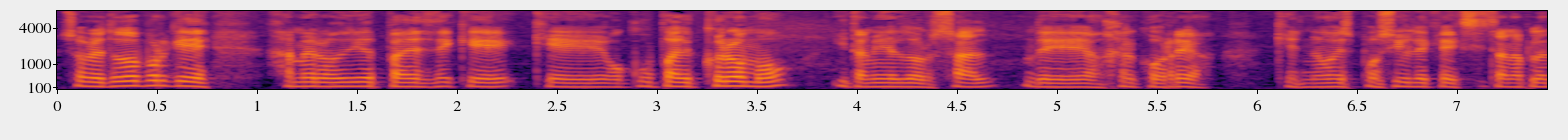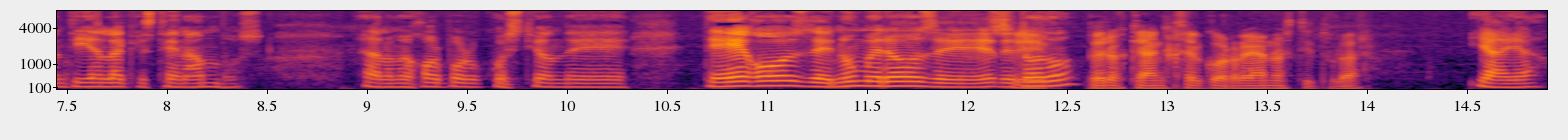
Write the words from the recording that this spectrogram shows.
sobre todo porque James Rodríguez parece que, que ocupa el cromo y también el dorsal de Ángel Correa, que no es posible que exista una plantilla en la que estén ambos. A lo mejor por cuestión de, de egos, de números, de, de Sí, todo. Pero es que Ángel Correa no es titular. Ya, ya.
